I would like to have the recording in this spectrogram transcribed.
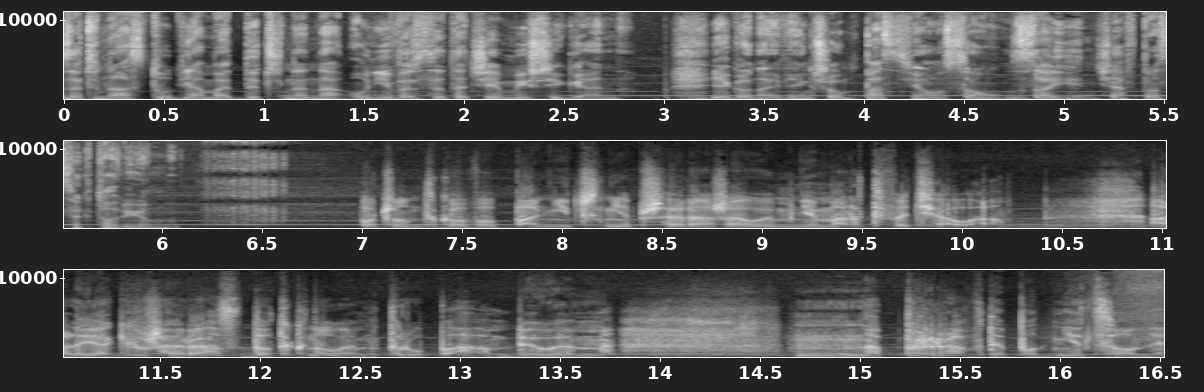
zaczyna studia medyczne na Uniwersytecie Michigan. Jego największą pasją są zajęcia w prosektorium. Początkowo panicznie przerażały mnie martwe ciała. Ale jak już raz dotknąłem trupa, byłem naprawdę podniecony.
